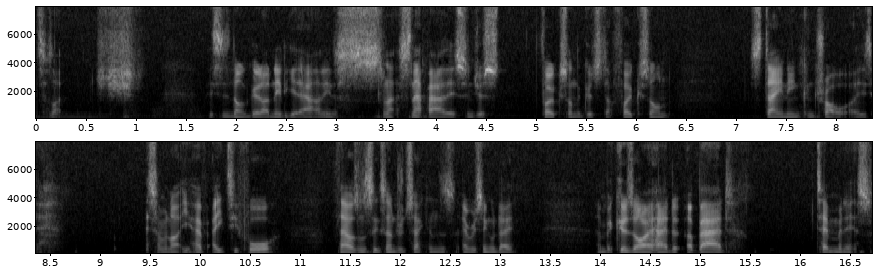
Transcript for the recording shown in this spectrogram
so I was like, Shh, "This is not good. I need to get out. I need to snap, snap out of this and just focus on the good stuff. Focus on staying in control." It's, something like you have eighty-four thousand six hundred seconds every single day, and because I had a bad ten minutes,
